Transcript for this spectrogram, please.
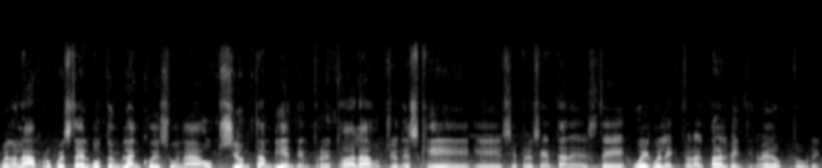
Bueno, la propuesta del voto en blanco es una opción también dentro de todas las opciones que eh, se presentan en este juego electoral para el 29 de octubre.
